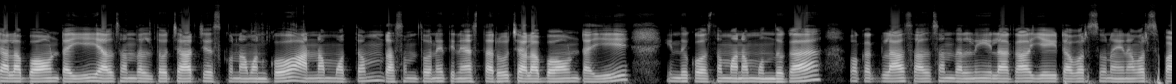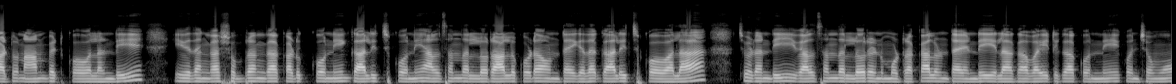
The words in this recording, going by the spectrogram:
చాలా బాగుంటాయి. అలసందలతో చారు చేసుకున్నామనుకో అన్నం మొత్తం రసంతోనే తినేస్తారు. చాలా బాగుంటాయి. ఇందుకోసం మనం ముందుగా ఒక గ్లాస్ అలసందల్ని ఇలాగా ఎయిట్ అవర్స్ నైన్ అవర్స్ పాటు నానబెట్టుకోవాలండి. అండి ఈ విధంగా శుభ్రంగా కడుక్కొని గాలిచ్చుకొని అలసందల్లో రాళ్ళు కూడా ఉంటాయి కదా గాలిచ్చుకోవాలా? చూడండి ఈ అలసందల్లో రెండు మూడు రకాలు ఉంటాయండి ఇలాగా వైట్గా కొన్ని కొంచెము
